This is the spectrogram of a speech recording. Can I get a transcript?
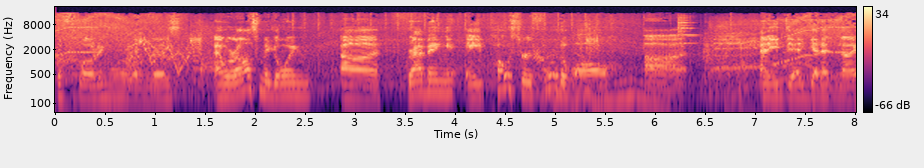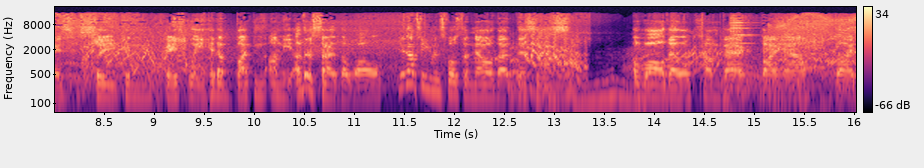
the floating windows. And we're also gonna going, uh, grabbing a poster through the wall, uh, and he did get it nice. So you can basically hit a button on the other side of the wall. You're not even supposed to know that this is a wall that will come back by now, but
